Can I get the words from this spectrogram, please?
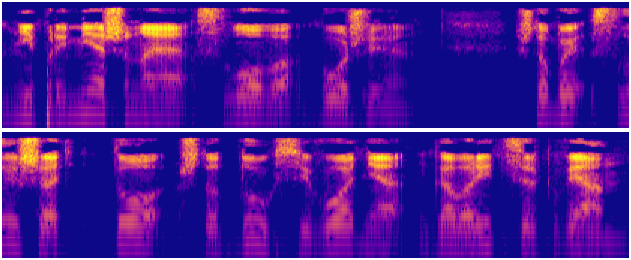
непримешанное Слово Божие, чтобы слышать то, что Дух сегодня говорит церквям.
